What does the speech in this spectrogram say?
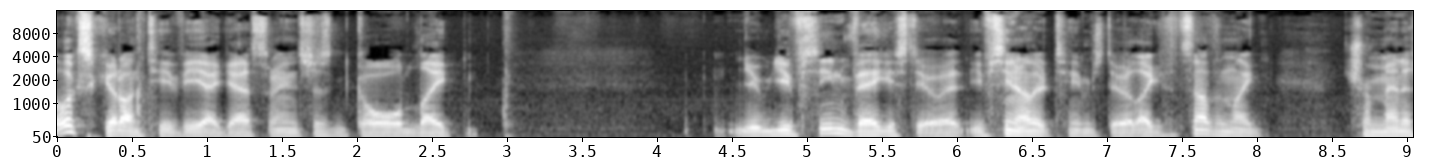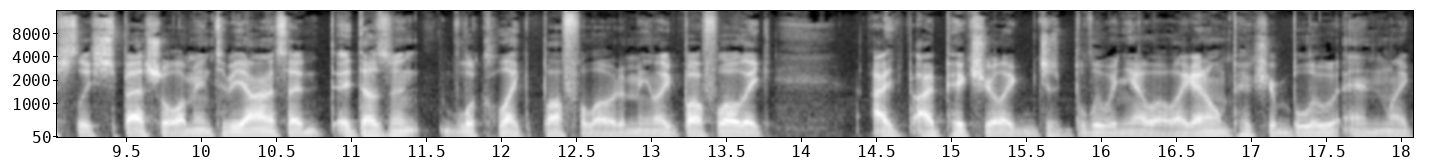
looks good on TV, I guess. I mean, it's just gold, like you you've seen Vegas do it. You've seen other teams do it. Like it's nothing like tremendously special. I mean, to be honest, I, it doesn't look like Buffalo to me. Like Buffalo, like I I picture like just blue and yellow. Like I don't picture blue and like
